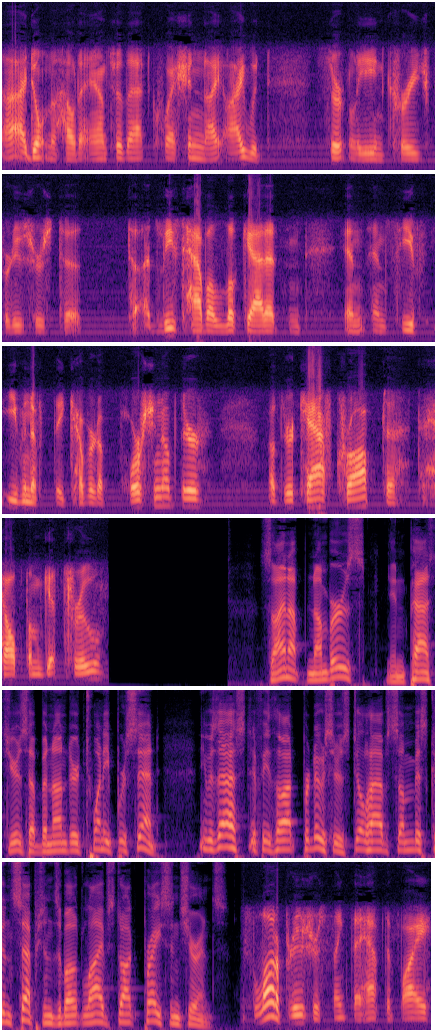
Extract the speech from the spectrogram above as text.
I don't know how to answer that question. I, I would certainly encourage producers to, to at least have a look at it and, and, and see if even if they covered a portion of their of their calf crop to, to help them get through. Sign up numbers in past years have been under 20%. He was asked if he thought producers still have some misconceptions about livestock price insurance. A lot of producers think they have to buy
